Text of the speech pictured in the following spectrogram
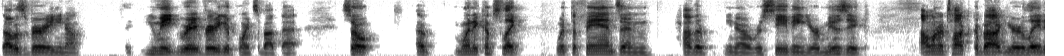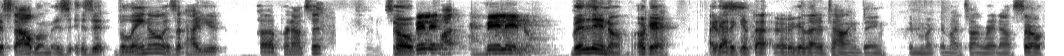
that was very you know you made very very good points about that so uh, when it comes to like with the fans and how they're you know receiving your music i want to talk about your latest album is is it veleno is that how you uh, pronounce it so Vele- fi- Veleno. Veleno. Okay, I got to get that. I gotta get that Italian thing in my in my tongue right now. So,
